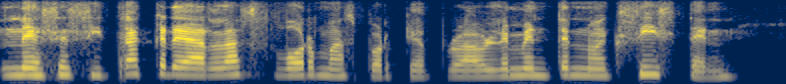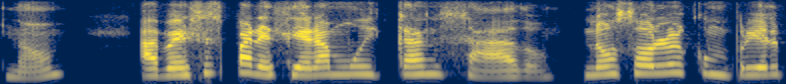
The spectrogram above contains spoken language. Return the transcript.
necesita crear las formas porque probablemente no existen, ¿no? A veces pareciera muy cansado, no solo el cumplir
